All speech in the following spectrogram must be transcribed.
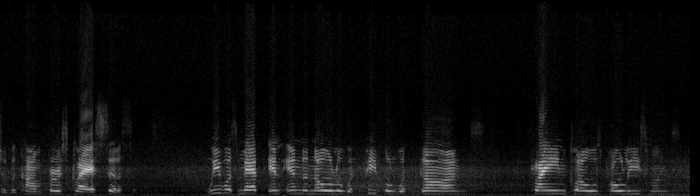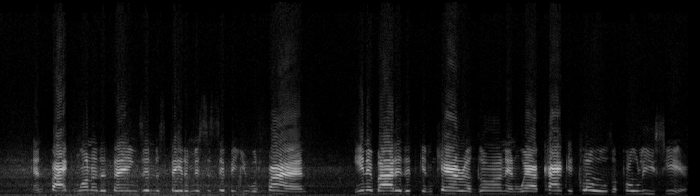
to become first class citizens. We was met in Indianola with people with guns, plainclothes policemen. In fact, one of the things in the state of Mississippi you will find anybody that can carry a gun and wear khaki clothes are police here.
